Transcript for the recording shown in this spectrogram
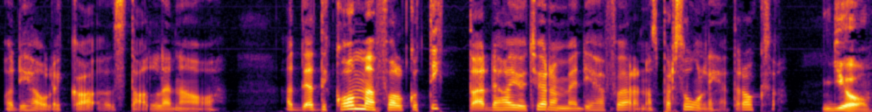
och de här olika stallen och att, det- att det kommer folk och tittar, det har ju att göra med de här förarnas personligheter också. Ja,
